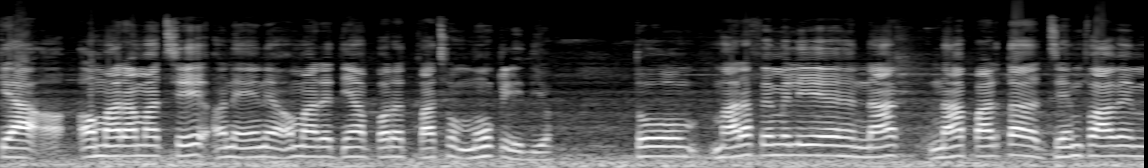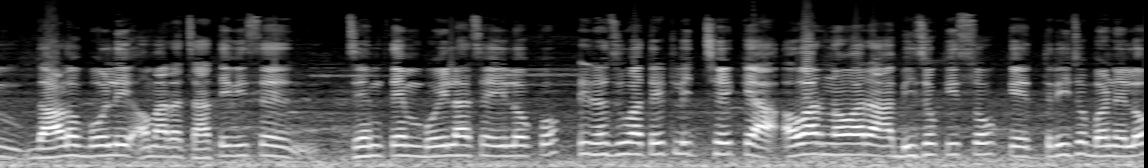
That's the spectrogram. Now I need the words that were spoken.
કે આ અમારામાં છે અને એને અમારે ત્યાં પરત પાછો મોકલી દો તો મારા ફેમિલીએ ના ના પાડતા જેમ ફાવે એમ ગાળો બોલી અમારા જાતિ વિશે જેમ તેમ બોયલા છે એ લોકો. રજૂઆત એટલી જ છે કે અવારનવાર આ બીજો કિસ્સો કે ત્રીજો બનેલો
